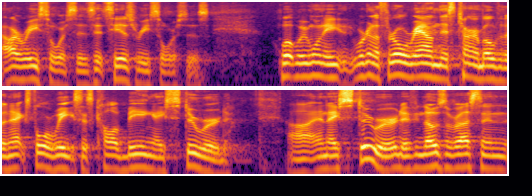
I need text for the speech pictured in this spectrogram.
our resources, it's His resources. What we want to, we're going to throw around this term over the next four weeks is called being a steward. Uh, and a steward, if those of us in,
